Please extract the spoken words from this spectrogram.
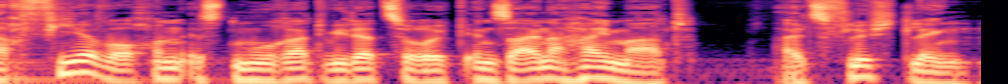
Nach vier Wochen ist Murat wieder zurück in seine Heimat, als Flüchtling.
